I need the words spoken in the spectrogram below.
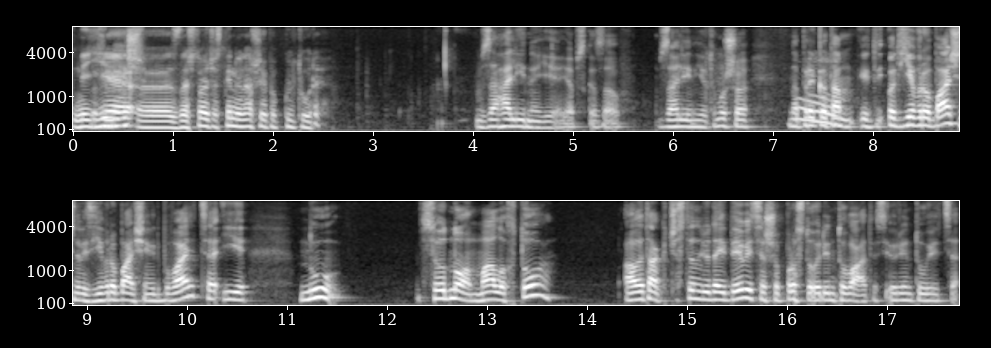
не є Розумієш? е, значною частиною нашої попкультури. Взагалі не є, я б сказав. Взагалі не є. Тому що, наприклад, Ну. там і- от Євробачення, з Євробачення відбувається, і ну, все одно мало хто. Але так, частина людей дивиться, щоб просто орієнтуватись і орієнтується.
